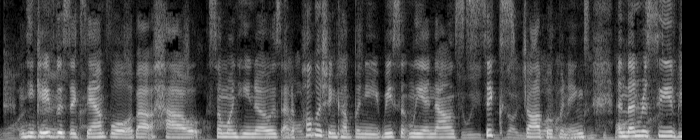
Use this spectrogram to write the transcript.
and he gave this example about how someone he knows at a publishing company recently announced six job openings and then received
